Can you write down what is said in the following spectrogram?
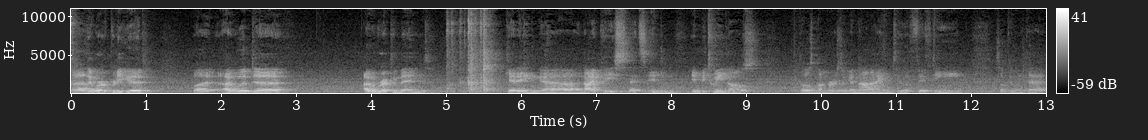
Uh, they work pretty good, but I would uh, I would recommend getting uh, an eyepiece that's in, in between those, those numbers, like a 9 to a 15, something like that.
